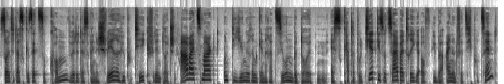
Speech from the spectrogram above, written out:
sollte das Gesetz so kommen, würde das eine schwere Hypothek für den deutschen Arbeitsmarkt und die jüngeren Generationen bedeuten. Es katapultiert die Sozialbeiträge auf über 41 Prozent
